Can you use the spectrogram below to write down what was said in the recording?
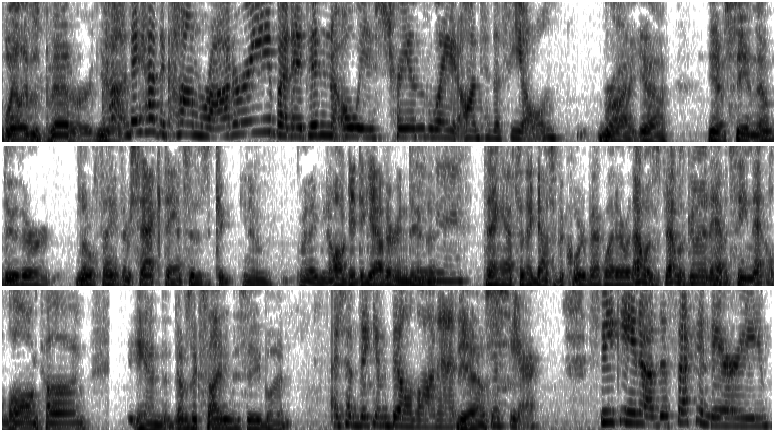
well, it was better. You know, They had the camaraderie, but it didn't always translate onto the field. right? Yeah. You know, seeing them do their little thing, their sack dances. You know, where they would all get together and do the thing after they got to the quarterback, whatever. That was that was good. I haven't seen that in a long time, and that was exciting to see. But I just hope they can build on it Yes. this year. Speaking of the secondary,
